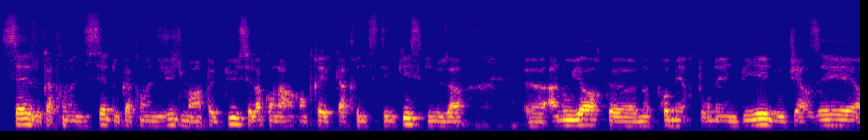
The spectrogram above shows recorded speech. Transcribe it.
16 ou 97 ou 98, je ne me rappelle plus. C'est là qu'on a rencontré Catherine Stinkis qui nous a, euh, à New York, euh, notre première tournée NBA, New Jersey. Euh,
